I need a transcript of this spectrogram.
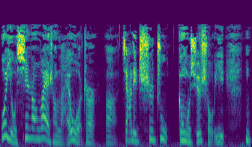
我有心让外甥来我这儿啊，家里吃住，跟我学手艺。你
